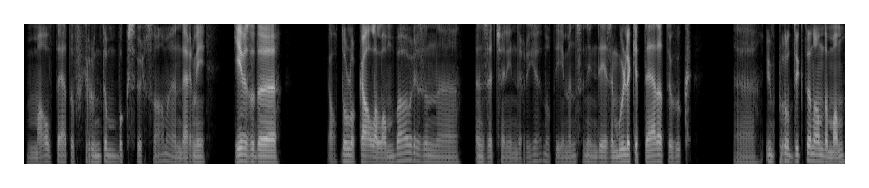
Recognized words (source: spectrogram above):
maaltijd of groentenbox voor samen. En daarmee geven ze de, ja, de lokale landbouwers een, eh, een zetje in de rug. hè, dat die mensen in deze moeilijke tijden toch ook eh, hun producten aan de man En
